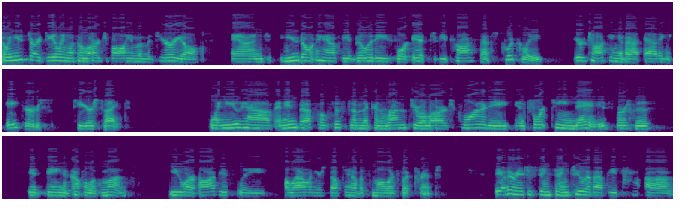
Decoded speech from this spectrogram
So when you start dealing with a large volume of material and you don't have the ability for it to be processed quickly, you're talking about adding acres to your site. When you have an in-vessel system that can run through a large quantity in 14 days versus it being a couple of months, you are obviously allowing yourself to have a smaller footprint. The other interesting thing, too, about these uh,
